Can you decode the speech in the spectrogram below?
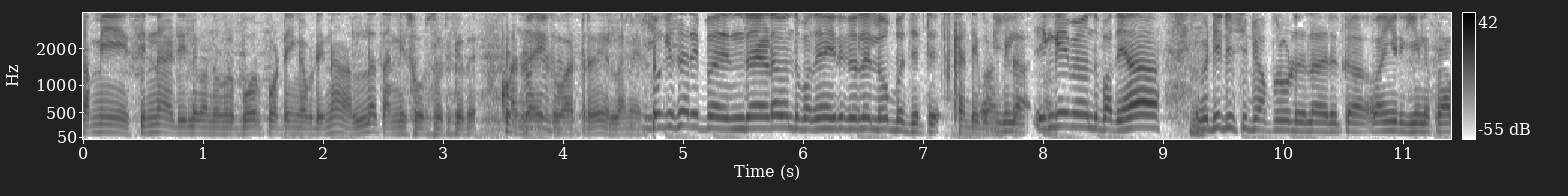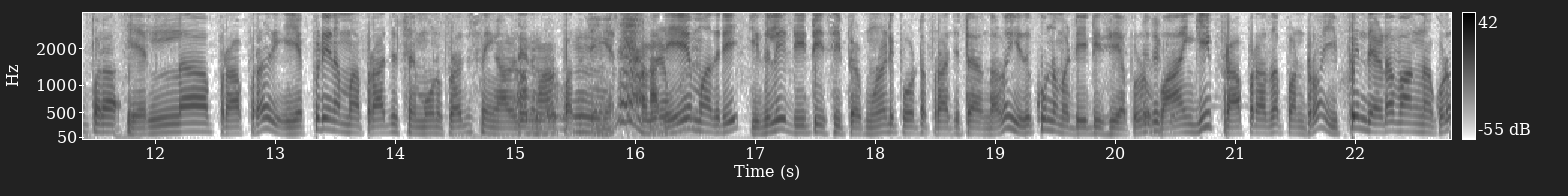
கம்மி சின்ன அடியில வந்து உங்களுக்கு போர் போட்டீங்க அப்படின்னா நல்ல தண்ணி சோர்ஸ் இருக்குது. பஞ்சாயத்து வாட்டர் எல்லாமே இருக்கு. ஓகே சார் இப்போ இந்த இடம் வந்து பார்த்தீங்கன்னா இருக்கிறதுல லோ பட்ஜெட் கண்டிப்பாங்க ஓகேங்களா இங்கேயுமே வந்து பார்த்தீங்கன்னா இப்போ டிடிசிபி அப்ரூவ்டு இதெல்லாம் இருக்கா? வாங்கியிருக்கீங்களா ப்ராப்பராக எல்லா ப்ராப்பரா எப்படி நம்ம ப்ராஜெக்ட்ஸ் மூணு ப்ராஜெக்ட்ஸ் நீங்க ஆல்ரெடி ரெண்டு பார்த்துட்டீங்க. அதே மாதிரி. இதுலயே டிடிசி முன்னாடி போட்ட ப்ராஜெக்டா இருந்தாலும் இதுக்கும் நம்ம டிடிசி அப்ரூவல் வாங்கி ப்ராப்பரா தான் பண்றோம். இப்போ இந்த இடம் வாங்கினா கூட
